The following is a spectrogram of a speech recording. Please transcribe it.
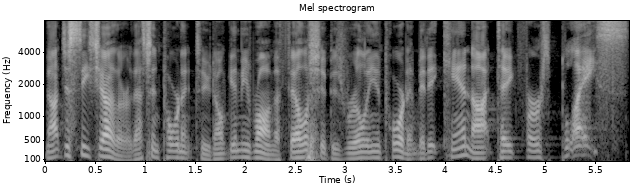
Not just each other. That's important too. Don't get me wrong. The fellowship is really important, but it cannot take first place.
